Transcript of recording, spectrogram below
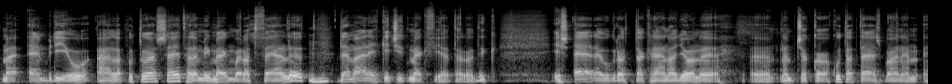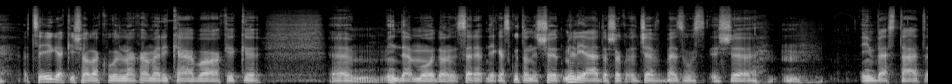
már embrió állapotú a sejt, hanem még megmaradt felnőtt, uh-huh. de már egy kicsit megfiatalodik és erre ugrottak rá nagyon, nem csak a kutatásban, hanem a cégek is alakulnak Amerikába, akik minden módon szeretnék ezt kutatni, sőt, milliárdosok, Jeff Bezos is investált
